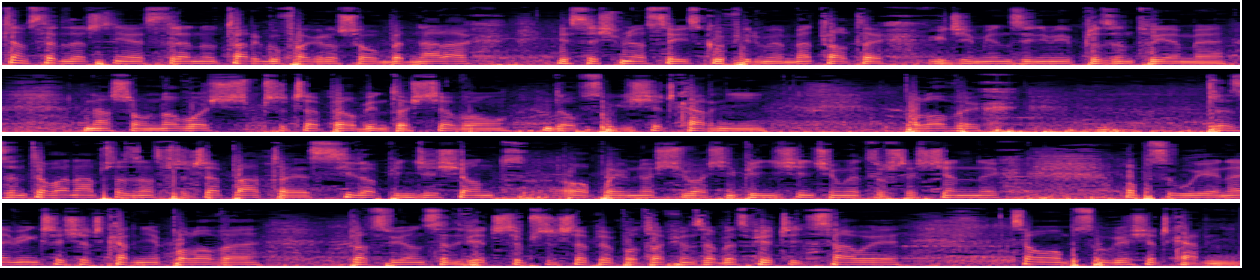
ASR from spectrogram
Witam serdecznie z terenu targów AgroShow w Bednarach. Jesteśmy na stoisku firmy Metaltech, gdzie m.in. prezentujemy naszą nowość, przyczepę objętościową do obsługi sieczkarni polowych. Prezentowana przez nas przyczepa to jest Silo 50 o pojemności właśnie 50 m3. Obsługuje największe sieczkarnie polowe. Pracujące dwie, trzy przyczepy potrafią zabezpieczyć cały, całą obsługę sieczkarni.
